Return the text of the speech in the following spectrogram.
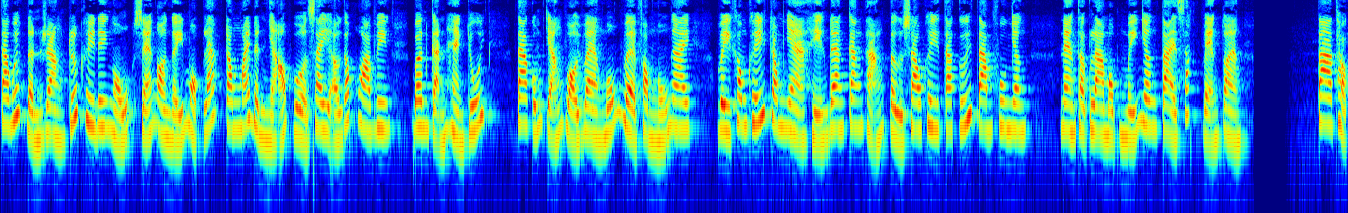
Ta quyết định rằng trước khi đi ngủ sẽ ngồi nghỉ một lát trong mái đình nhỏ vừa xây ở góc hoa viên bên cạnh hàng chuối. Ta cũng chẳng vội vàng muốn về phòng ngủ ngay vì không khí trong nhà hiện đang căng thẳng từ sau khi ta cưới tam phu nhân. Nàng thật là một mỹ nhân tài sắc vẹn toàn. Ta thật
